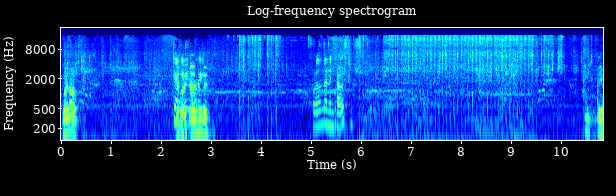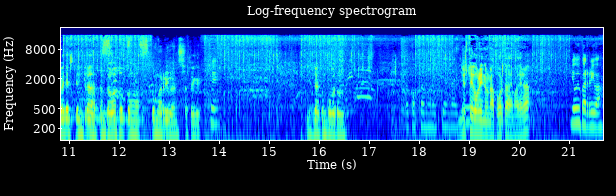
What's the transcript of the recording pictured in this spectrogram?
Bueno, la que ahí. gente. ¿Por dónde han entrado estos? Hay varias entradas, tanto abajo como, como arriba. Así que Sí. aislate un poco todo. De. Yo estoy cubriendo una puerta de madera. Yo voy para arriba.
